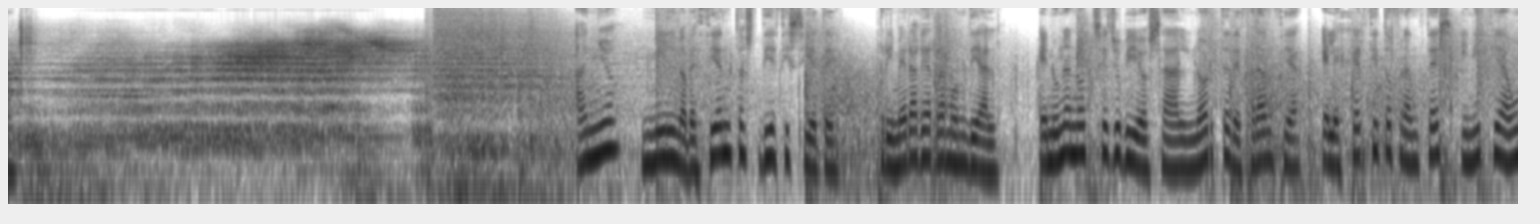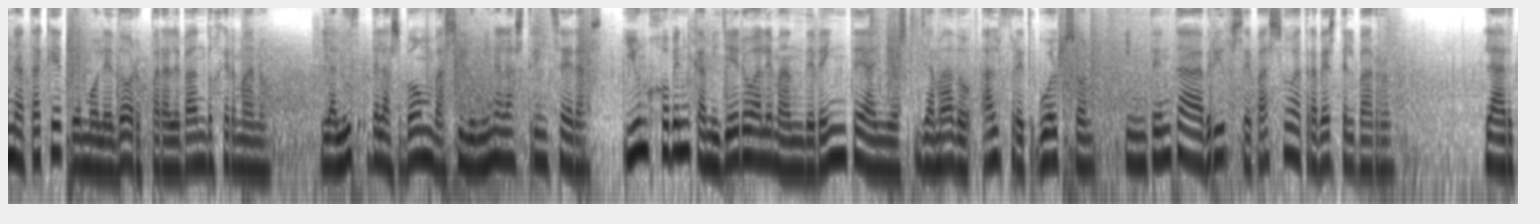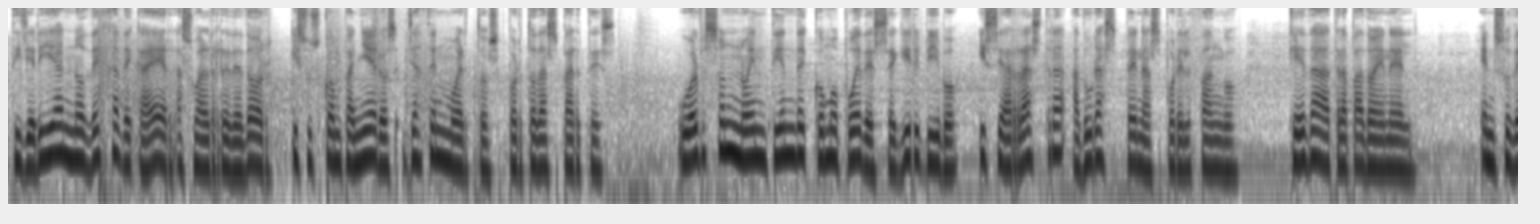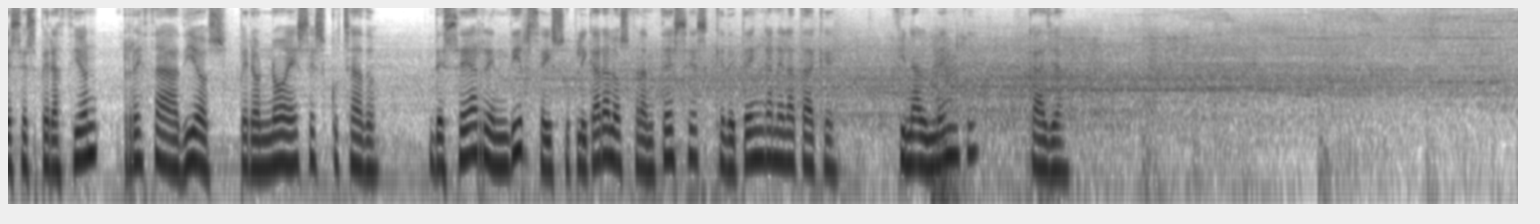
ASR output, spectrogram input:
Año 1917, Primera Guerra Mundial. En una noche lluviosa al norte de Francia, el ejército francés inicia un ataque demoledor para el bando germano. La luz de las bombas ilumina las trincheras y un joven camillero alemán de 20 años llamado Alfred Wolfson intenta abrirse paso a través del barro. La artillería no deja de caer a su alrededor y sus compañeros yacen muertos por todas partes. Wolfson no entiende cómo puede seguir vivo y se arrastra a duras penas por el fango. Queda atrapado en él. En su desesperación reza a Dios, pero no es escuchado. Desea rendirse y suplicar a los franceses que detengan el ataque. Finalmente, calla.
